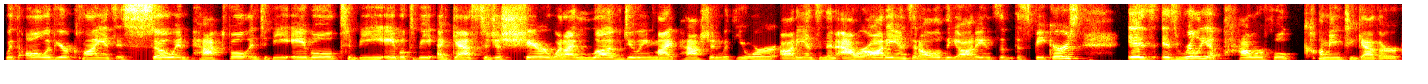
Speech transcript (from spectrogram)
with all of your clients is so impactful, and to be able to be able to be a guest to just share what I love doing, my passion with your audience, and then our audience, and all of the audience of the speakers is is really a powerful coming together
